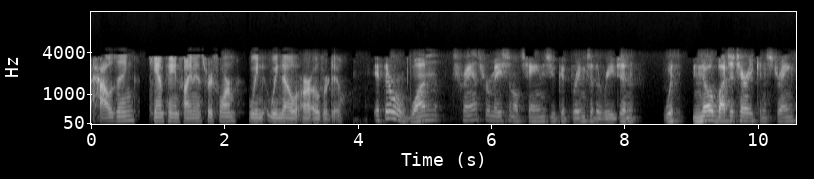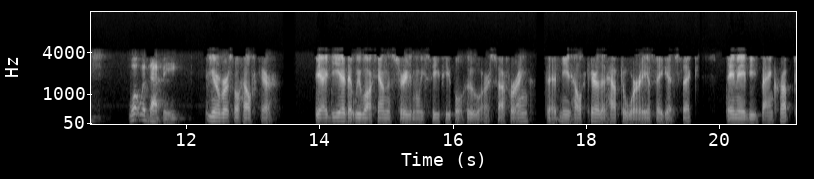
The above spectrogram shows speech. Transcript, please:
housing, campaign finance reform, we, we know are overdue. If there were one transformational change you could bring to the region with no budgetary constraints, what would that be? Universal health care. The idea that we walk down the street and we see people who are suffering, that need health care, that have to worry if they get sick, they may be bankrupt.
